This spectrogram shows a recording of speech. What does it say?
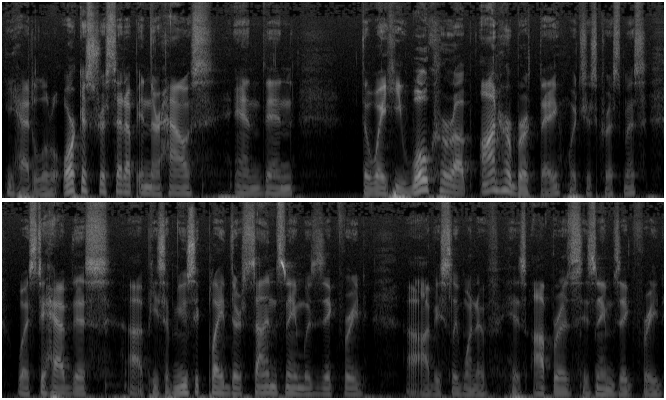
He had a little orchestra set up in their house, and then the way he woke her up on her birthday, which is Christmas, was to have this uh, piece of music played. Their son's name was Siegfried, uh, obviously one of his operas. His name's Siegfried,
